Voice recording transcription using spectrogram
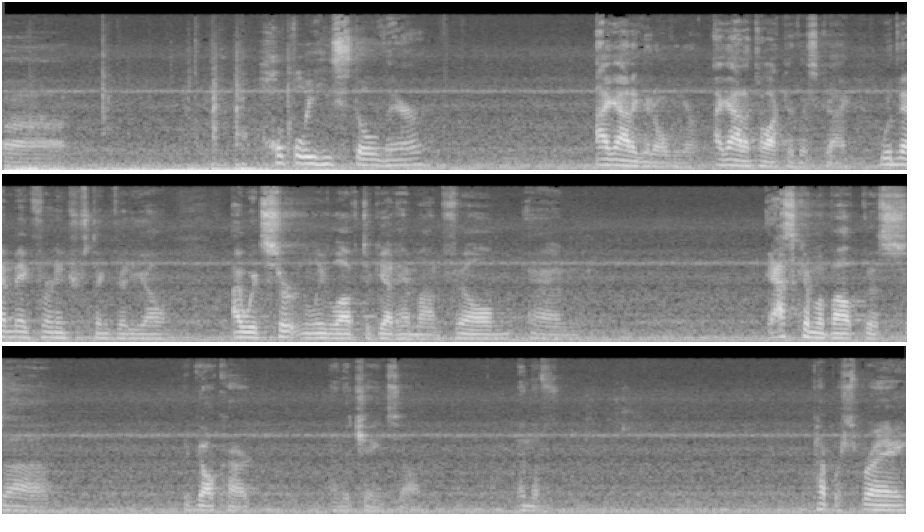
Uh, hopefully, he's still there. I got to get over there. I got to talk to this guy. Wouldn't that make for an interesting video? I would certainly love to get him on film and ask him about this uh, the go kart and the chainsaw and the pepper spray,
